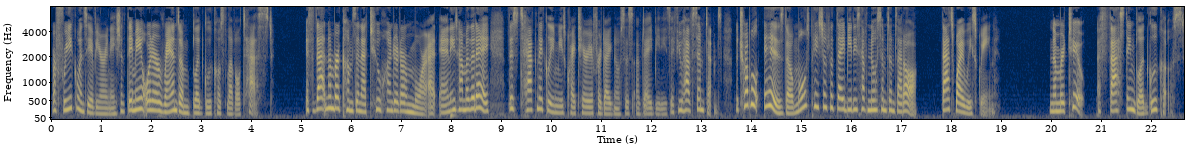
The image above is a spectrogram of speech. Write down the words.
or frequency of urination, they may order a random blood glucose level test. If that number comes in at 200 or more at any time of the day, this technically meets criteria for diagnosis of diabetes if you have symptoms. The trouble is, though, most patients with diabetes have no symptoms at all. That's why we screen. Number two, a fasting blood glucose.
